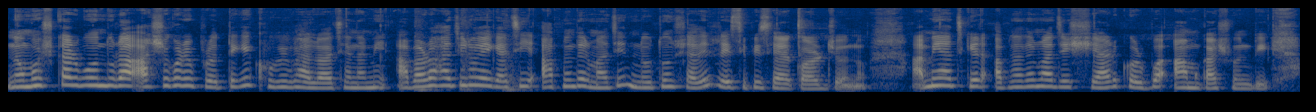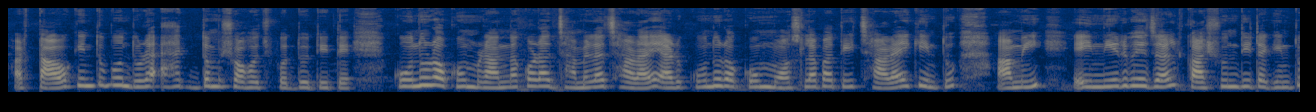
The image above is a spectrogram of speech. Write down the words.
নমস্কার বন্ধুরা, আশা করি প্রত্যেকে খুবই ভালো আছেন। আমি আবারও হাজির হয়ে গেছি আপনাদের মাঝে নতুন স্বাদের রেসিপি শেয়ার করার জন্য। আমি আজকের আপনাদের মাঝে শেয়ার করব আম কাসুন্দি। আর তাও কিন্তু বন্ধুরা একদম সহজ পদ্ধতিতে। কোনো রকম রান্না করার ঝামেলা ছাড়াই আর কোনো রকম মশলাপাতি ছাড়াই কিন্তু আমি এই নির্ভেজাল কাসুন্দিটা কিন্তু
